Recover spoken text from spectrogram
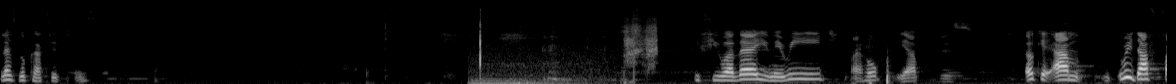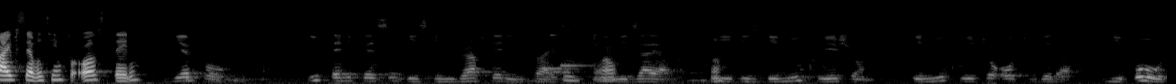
Let's look at it, please. If you are there, you may read. I hope. Yep. Verse. Okay. Um, read that five seventeen for us then. Therefore, if any person is engrafted in Christ, Mm, in Messiah, He is a new creation, a new creature altogether. The old,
